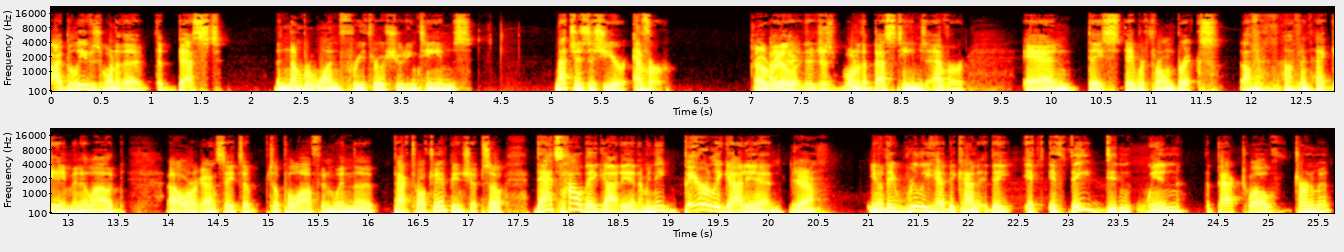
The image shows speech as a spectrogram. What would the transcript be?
I believe is one of the the best, the number one free throw shooting teams, not just this year, ever. Oh, Like, really? they're, they're just one of the best teams ever, and they they were throwing bricks up, up in that game and allowed uh, Oregon State to to pull off and win the Pac-12 championship. So that's how they got in. I mean, they barely got in. yeah. You know, they really had to kind of they if if they didn't win the Pac-12 tournament,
